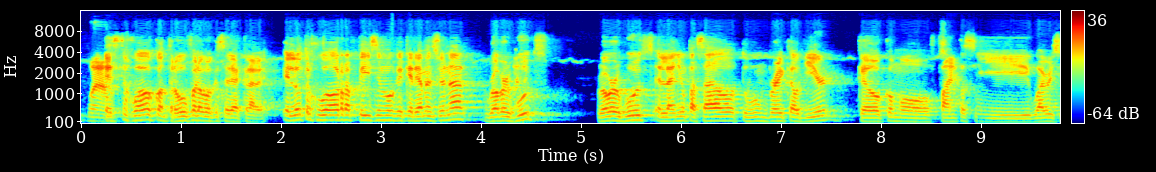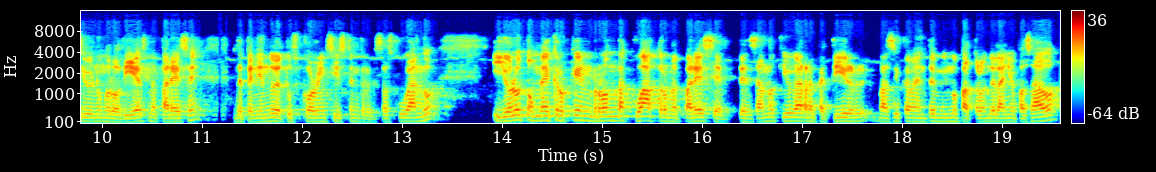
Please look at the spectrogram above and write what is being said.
Bueno. Este juego contra Buffalo creo que sería clave. El otro jugador rapidísimo que quería mencionar, Robert Woods. Robert Woods el año pasado tuvo un breakout year, quedó como fantasy wide receiver número 10, me parece, dependiendo de tu scoring system que estás jugando. Y yo lo tomé creo que en ronda 4, me parece, pensando que iba a repetir básicamente el mismo patrón del año pasado.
